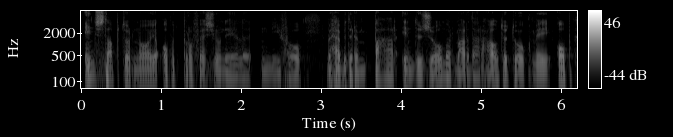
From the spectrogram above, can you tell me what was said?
instaptoernooien op het professionele niveau. We hebben er een paar in de zomer, maar daar houdt het ook mee op.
